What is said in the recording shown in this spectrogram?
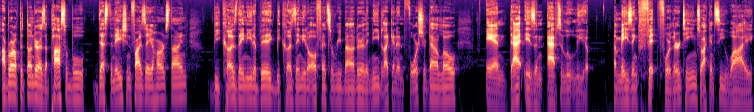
I brought up the Thunder as a possible destination for Isaiah Hartenstein because they need a big, because they need an offensive rebounder, they need like an enforcer down low, and that is an absolutely amazing fit for their team. So I can see why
